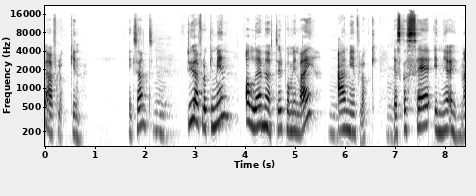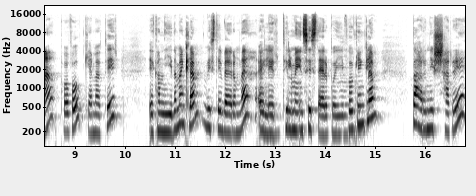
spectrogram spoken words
er flokken, ikke sant? Du er flokken min. Alle jeg møter på min vei, er min flokk. Jeg skal se inn i øynene på folk jeg møter. Jeg kan gi dem en klem hvis de ber om det, eller til og med insistere på å gi folk en klem. Være nysgjerrig,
